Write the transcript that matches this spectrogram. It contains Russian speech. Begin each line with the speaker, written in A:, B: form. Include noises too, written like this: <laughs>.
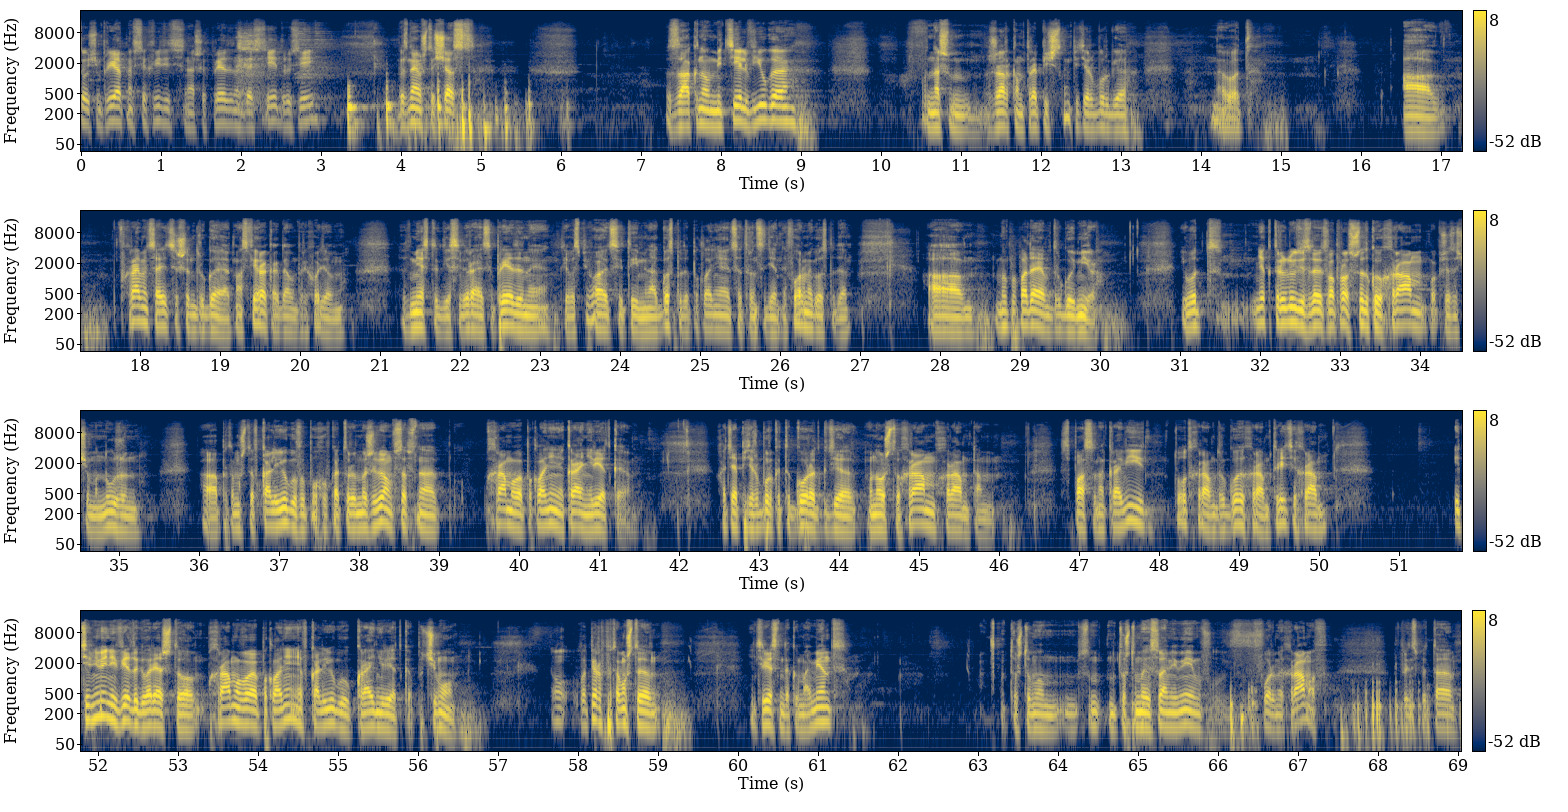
A: что очень приятно всех видеть, наших преданных гостей, друзей. Мы знаем, что сейчас за окном метель в юго, в нашем жарком тропическом Петербурге. Вот. А в храме царит совершенно другая атмосфера, когда мы приходим в место, где собираются преданные, где воспевают святые имена Господа, поклоняются трансцендентной форме Господа. А, мы попадаем в другой мир. И вот некоторые люди задают вопрос, что такое храм, вообще зачем он нужен. А, потому что в Кали-Югу, в эпоху, в которой мы живем, собственно, храмовое поклонение крайне редкое. Хотя Петербург – это город, где множество храм, храм там Спаса на Крови, тот храм, другой храм, третий храм. И тем не менее веды говорят, что храмовое поклонение в Кали-Югу крайне редко. Почему? Ну, во-первых, потому что интересный такой момент. То что, мы, то, что мы с вами имеем в форме храмов, в принципе, это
